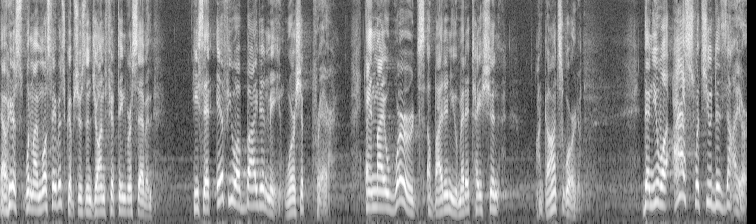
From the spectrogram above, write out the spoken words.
Now, here's one of my most favorite scriptures in John 15, verse 7. He said, If you abide in me, worship prayer, and my words abide in you, meditation on God's word, then you will ask what you desire,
